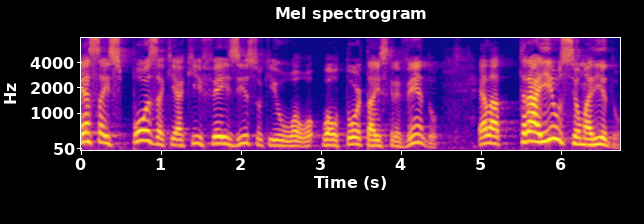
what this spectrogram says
Essa esposa que aqui fez isso que o, o, o autor está escrevendo, ela traiu seu marido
